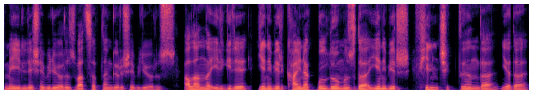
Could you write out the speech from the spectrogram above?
mailleşebiliyoruz, WhatsApp'tan görüşebiliyoruz. Alanla ilgili yeni bir kaynak bulduğumuzda, yeni bir film çıktığında ya da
